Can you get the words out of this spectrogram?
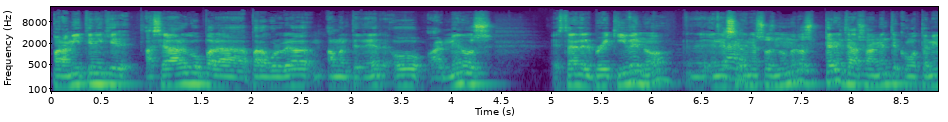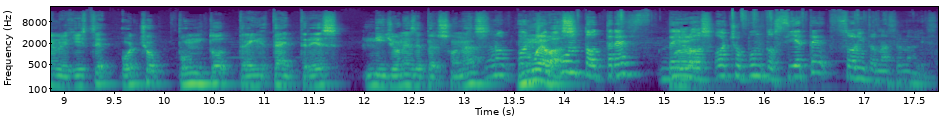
para mí tienen que hacer algo para, para volver a, a mantener, o al menos estar en el break-even, ¿no? En, en ese- Claro. en esos números, pero internacionalmente, como también lo dijiste, 8.33 millones de personas Uno- nuevas. 8.3 de Nuevas. los 8.7 son internacionales.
